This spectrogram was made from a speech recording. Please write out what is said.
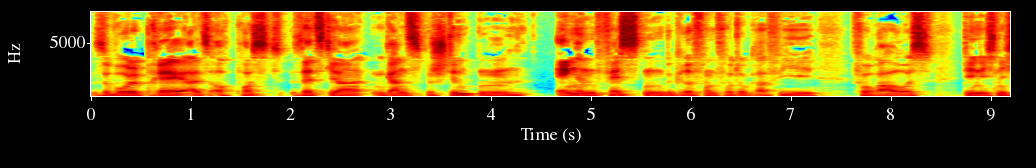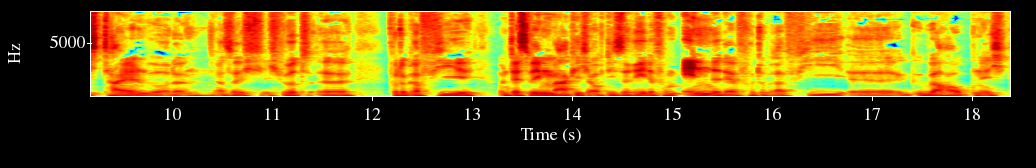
sowohl Prä als auch Post setzt ja einen ganz bestimmten engen, festen Begriff von Fotografie voraus, den ich nicht teilen würde. Also ich, ich würde äh, Fotografie und deswegen mag ich auch diese Rede vom Ende der Fotografie äh, überhaupt nicht.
